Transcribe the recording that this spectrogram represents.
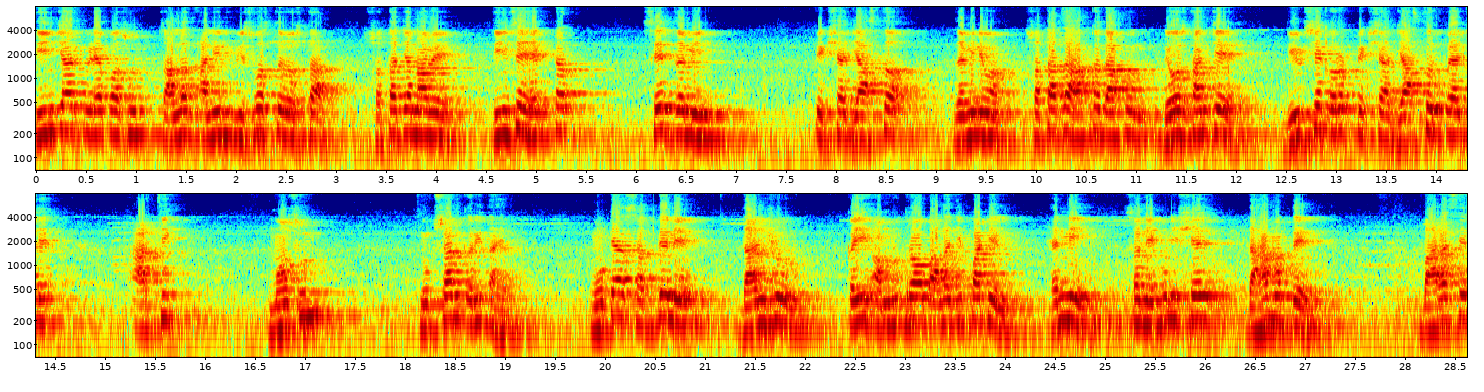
तीन चार पिढ्यापासून चालत आलेली विश्वस्त व्यवस्था स्वतःच्या नावे तीनशे हेक्टर शेत जमीनपेक्षा जास्त जमिनीवर स्वतःचा हक्क दाखवून देवस्थानचे दीडशे करोडपेक्षा जास्त रुपयाचे आर्थिक महसूल नुकसान करीत आहे मोठ्या श्रद्धेने दानशूर कै अमृतराव बालाजी पाटील यांनी सन एकोणीसशे दहामध्ये बाराशे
